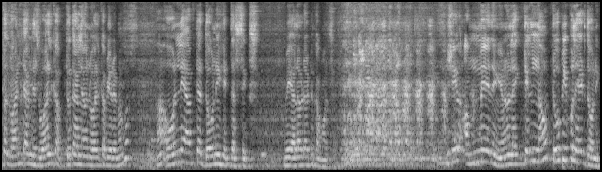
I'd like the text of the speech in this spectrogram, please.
But one time, this World Cup, 2011 World Cup, you remember? Huh? Only after Dhoni hit the six, we allowed her to come also. She was amazing, you know. Like till now, two people hate Dhoni.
